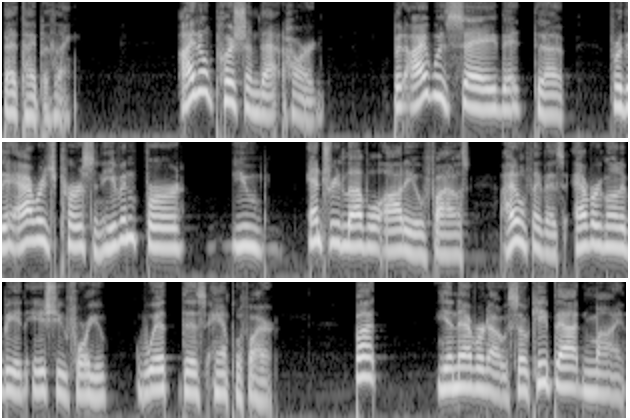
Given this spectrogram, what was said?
that type of thing. I don't push them that hard, but I would say that uh, for the average person, even for you entry level audiophiles, I don't think that's ever going to be an issue for you with this amplifier. But you never know. So keep that in mind.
